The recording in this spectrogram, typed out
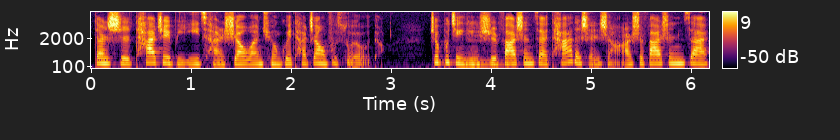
但是她这笔遗产是要完全归她丈夫所有的。这不仅仅是发生在她的身上，而是发生在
